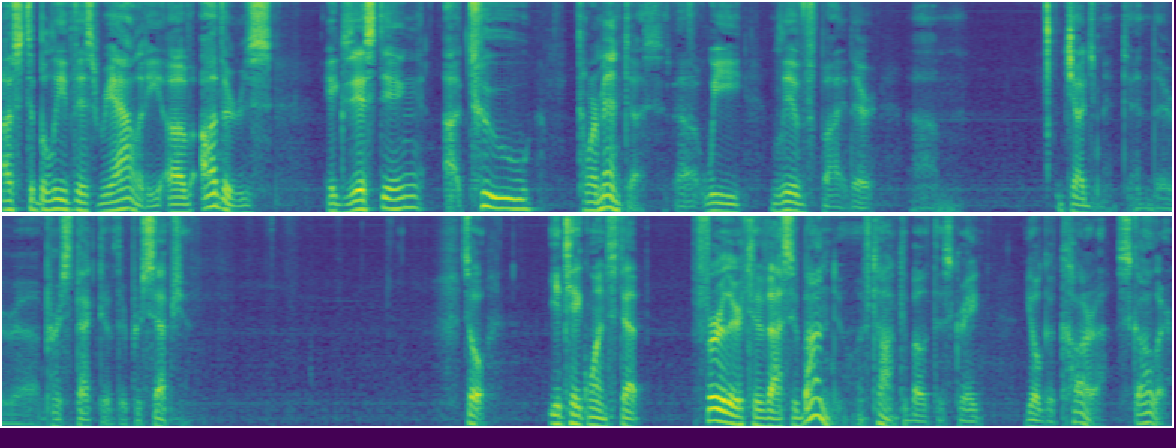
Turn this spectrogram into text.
us to believe this reality of others existing uh, to torment us. Uh, we live by their um, judgment and their uh, perspective, their perception. So you take one step further to Vasubandhu. I've talked about this great Yogacara scholar.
